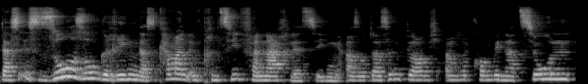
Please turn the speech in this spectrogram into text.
das ist so, so gering, das kann man im Prinzip vernachlässigen. Also da sind, glaube ich, andere Kombinationen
